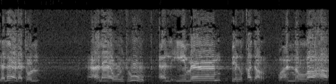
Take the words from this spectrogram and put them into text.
دلالة على وجوب الإيمان بالقدر وأن الله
